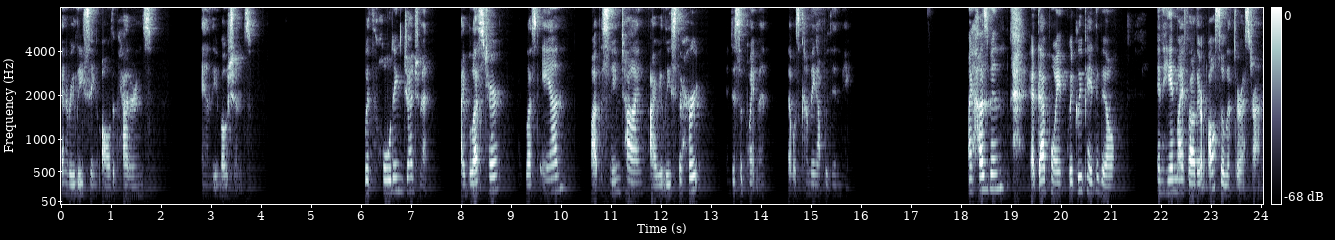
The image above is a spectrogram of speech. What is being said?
and releasing all the patterns and the emotions. Withholding judgment, I blessed her, I blessed Anne, at the same time I released the hurt and disappointment that was coming up within me. My husband, at that point, quickly paid the bill and he and my father also left the restaurant.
